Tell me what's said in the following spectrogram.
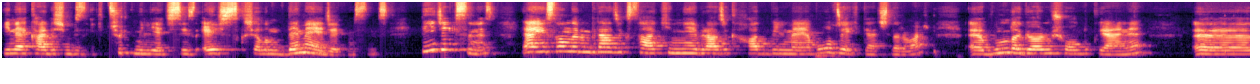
Yine kardeşim biz Türk milliyetçisiyiz, el sıkışalım demeyecek misiniz? Diyeceksiniz. Yani insanların birazcık sakinliğe, birazcık had bilmeye bolca ihtiyaçları var. E, bunu da görmüş olduk yani. Ee,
